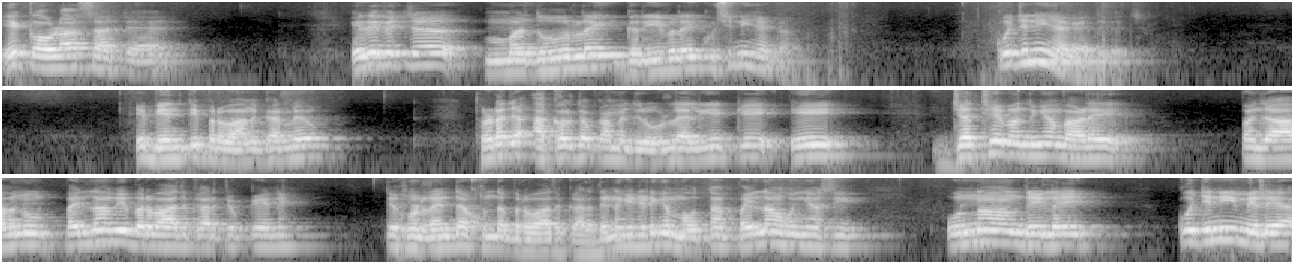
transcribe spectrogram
ਇਹ ਕੌੜਾ ਸੱਚ ਹੈ। ਇਹਦੇ ਵਿੱਚ ਮਜ਼ਦੂਰ ਲਈ, ਗਰੀਬ ਲਈ ਕੁਝ ਨਹੀਂ ਹੈਗਾ। ਕੁਝ ਨਹੀਂ ਹੈਗਾ ਇਹਦੇ ਵਿੱਚ। ਇਹ ਬੇਨਤੀ ਪ੍ਰਵਾਨ ਕਰ ਲਿਓ। ਥੋੜਾ ਜਿਹਾ ਅਕਲ ਤੋਂ ਕੰਮ ਜ਼ਰੂਰ ਲੈ ਲਈਏ ਕਿ ਇਹ ਜਥੇਬੰਦੀਆਂ ਵਾਲੇ ਪੰਜਾਬ ਨੂੰ ਪਹਿਲਾਂ ਵੀ ਬਰਬਾਦ ਕਰ ਚੁੱਕੇ ਨੇ ਤੇ ਹੁਣ ਰਹਿੰਦਾ ਖੁੰਦਾ ਬਰਬਾਦ ਕਰ ਦੇਣਗੇ। ਜਿਹੜੀਆਂ ਮੌਤਾਂ ਪਹਿਲਾਂ ਹੋਈਆਂ ਸੀ, ਉਹਨਾਂ ਦੇ ਲਈ ਕੁਝ ਨਹੀਂ ਮਿਲਿਆ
